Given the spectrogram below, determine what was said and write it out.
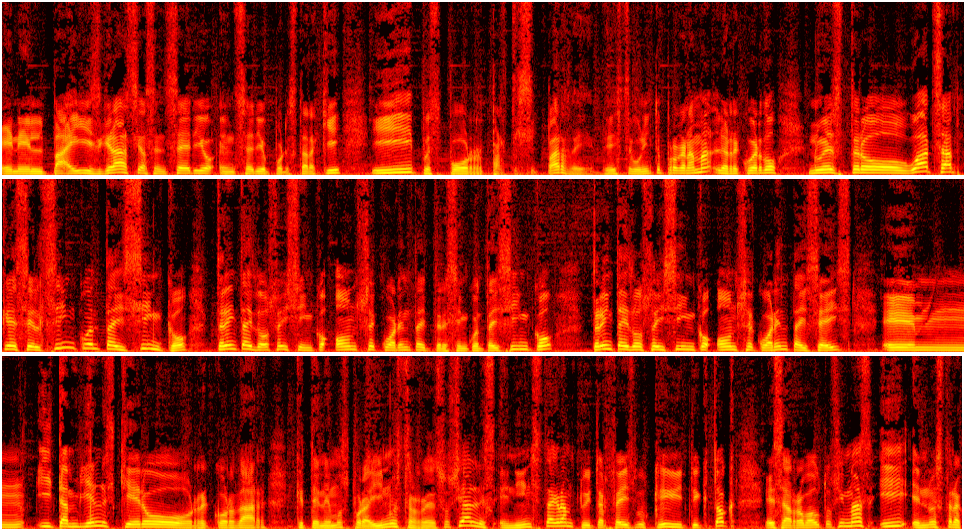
en el país. Gracias en serio, en serio por estar aquí y pues por participar de, de este bonito programa. Le recuerdo nuestro WhatsApp que es el 55 3265 1143 55 3265 1146 eh, y también les quiero recordar que tenemos por ahí nuestras redes sociales. En Instagram, Twitter, Facebook y TikTok es arroba autos y más. Y en nuestra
